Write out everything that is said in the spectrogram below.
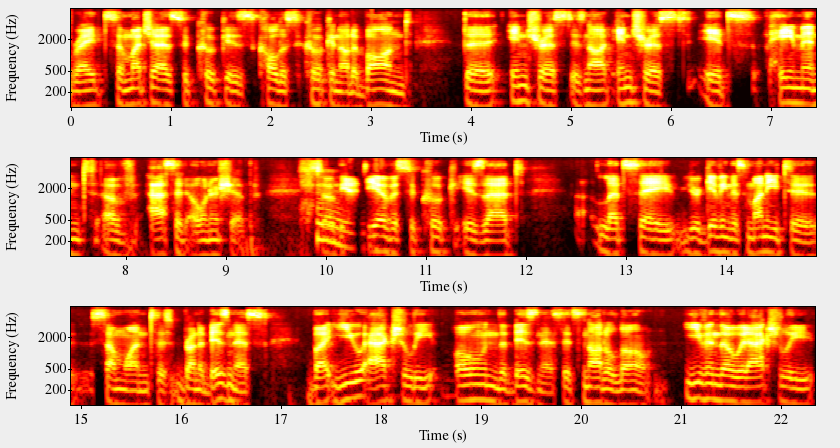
right? So much as Sukuk is called a Sukuk and not a bond, the interest is not interest, it's payment of asset ownership. So hmm. the idea of a Sukuk is that, let's say, you're giving this money to someone to run a business but you actually own the business. It's not a loan, even though it actually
